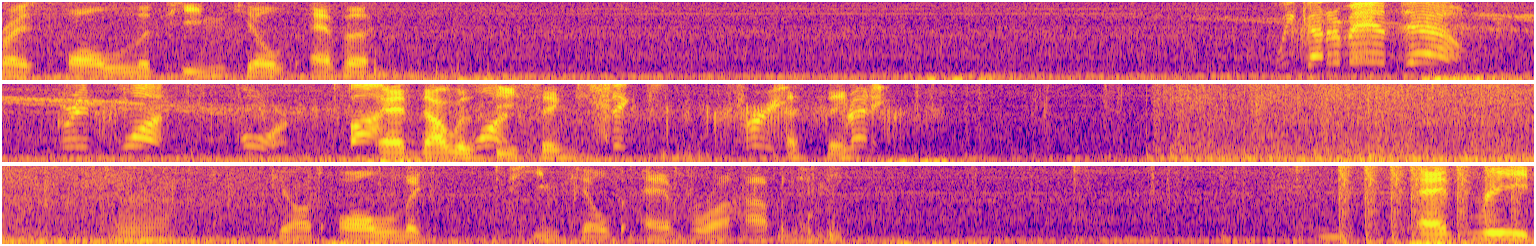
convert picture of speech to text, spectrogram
Christ, all the team kills ever. We got a man down. Grid one, four, five. Ed, that was desync. I think. Ready. Oh, God, all the team kills ever are happening. Ed Reed,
